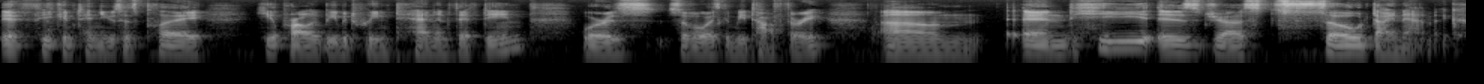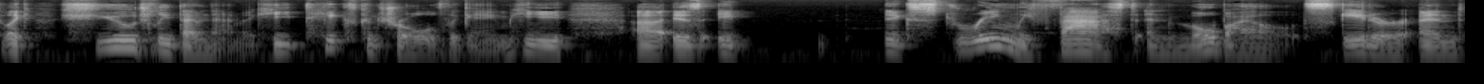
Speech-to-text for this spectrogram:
if he continues his play, he'll probably be between 10 and 15, whereas Savoie is going to be top three. Um, and he is just so dynamic, like hugely dynamic. He takes control of the game. He uh, is a an extremely fast and mobile skater and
